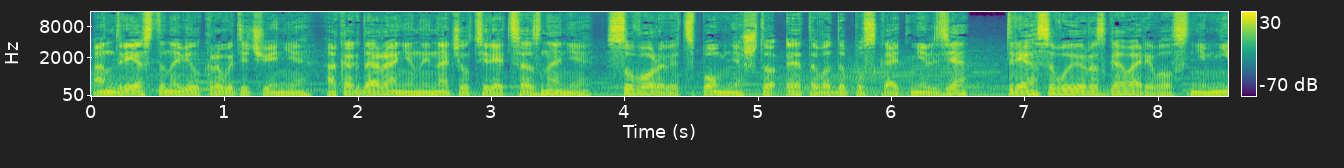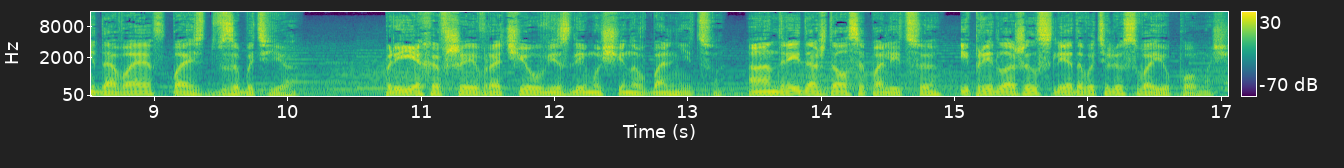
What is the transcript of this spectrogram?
Андрей остановил кровотечение, а когда раненый начал терять сознание, Суворовец, помня, что этого допускать нельзя, тряс его и разговаривал с ним, не давая впасть в забытье. Приехавшие врачи увезли мужчину в больницу, а Андрей дождался полицию и предложил следователю свою помощь.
